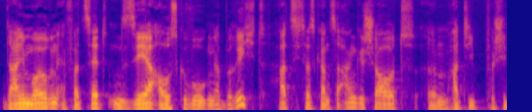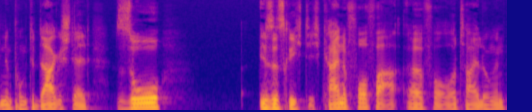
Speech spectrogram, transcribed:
Daniel Meuren, FAZ, ein sehr ausgewogener Bericht, hat sich das Ganze angeschaut, ähm, hat die verschiedenen Punkte dargestellt. So ist es richtig. Keine Vorver äh, Vorurteilungen,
